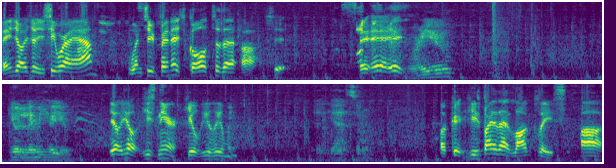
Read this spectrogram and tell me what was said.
Angel, Angel, you see where I am? Once you finish, go to the. Oh shit. Hey, hey, hey. Where are you? Yo, let me hear you. Yo, yo, he's near. He'll, he'll heal me. Uh, yeah, so. Okay, he's by that log place. Uh,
